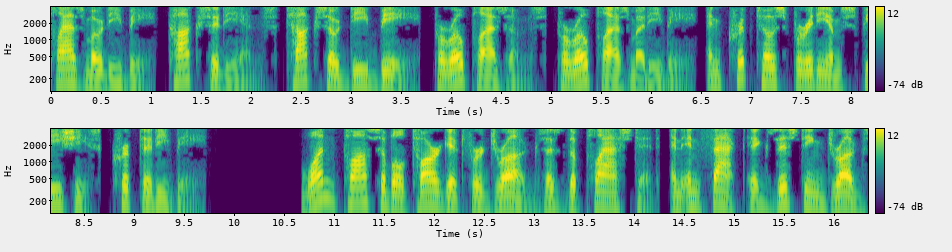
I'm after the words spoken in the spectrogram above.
Plasmodb, coccidians ToxoDB, piroplasms Piroplasmodb, and Cryptosporidium species CryptoDB. One possible target for drugs is the plastid, and in fact existing drugs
